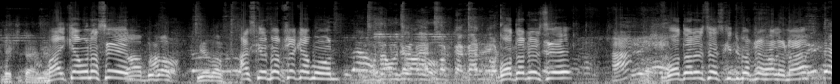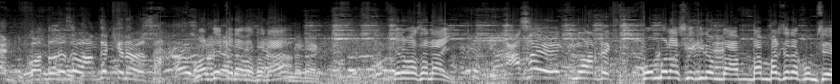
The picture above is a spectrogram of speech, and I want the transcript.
নেক্সট টাইম ভাই কেমন আছেন? আজকের ব্যবসা কেমন? গদারের চেয়ে গদারের চেয়ে আজকে ব্যবসা ভালো না? অর্ধেক কেনা বেচা। না? কেনা বেচা নাই? আছে কিন্তু অর্ধেক। কম্বল আজকে কিরম দাম? দাম বাড়ছে না কমছে?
